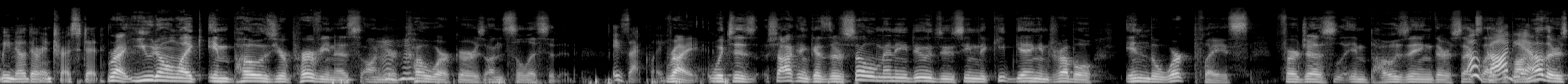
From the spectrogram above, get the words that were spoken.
me know they're interested. Right. You don't like impose your perviness on your mm-hmm. coworkers unsolicited. Exactly. Right. Which is shocking because there's so many dudes who seem to keep getting in trouble in the workplace for just imposing their sex Oh, life God, upon yeah. others.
